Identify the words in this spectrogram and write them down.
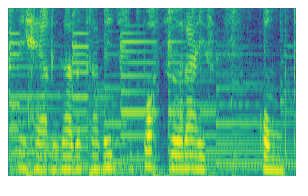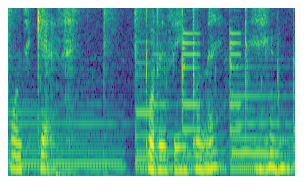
é realizada através de suportes orais, como podcast, por exemplo, né?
